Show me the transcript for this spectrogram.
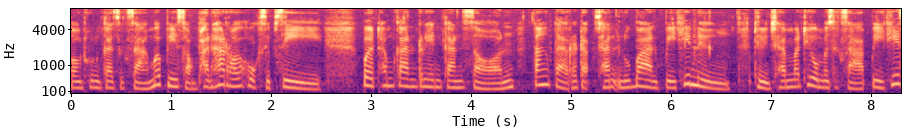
กองทุนการศึกษาเมื่อปี 2564 เปิดทำการเรียนการสอนตั้งแต่ระดับชั้นอนุบาลปีที่ 1 ถึงชั้นมัธยมศึกษาปีที่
